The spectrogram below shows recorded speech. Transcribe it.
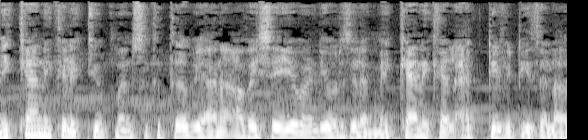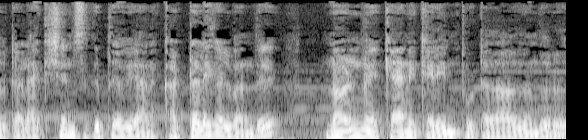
மெக்கானிக்கல் எக்யூப்மெண்ட்ஸுக்கு தேவையான அவை செய்ய வேண்டிய ஒரு சில மெக்கானிக்கல் ஆக்டிவிட்டிஸ் அல்லாவிட்டால் ஆக்ஷன்ஸுக்கு தேவையான கட்டளைகள் வந்து நான் மெக்கானிக்கல் இன்புட் அதாவது வந்து ஒரு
